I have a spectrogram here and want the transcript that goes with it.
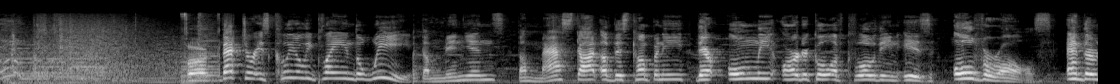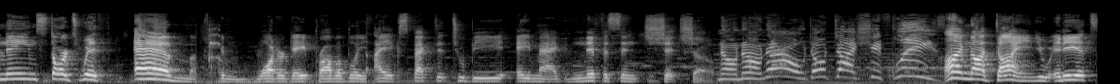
Oh. Fuck. Vector is clearly playing the Wii. The minions, the mascot of this company, their only article of clothing is overalls. And their name starts with M. Fucking Watergate, probably. I expect it to be a magnificent shit show. No, no, no! Don't die shit, please! I'm not dying, you idiots!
